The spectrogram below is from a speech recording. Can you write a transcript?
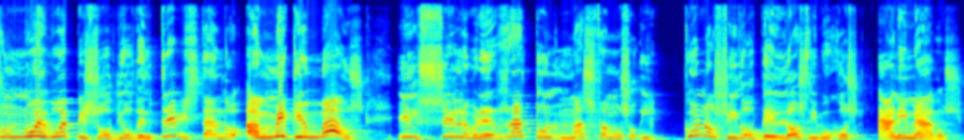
un nuevo episodio de Entrevistando a Mickey Mouse, el célebre ratón más famoso y conocido de los dibujos animados.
